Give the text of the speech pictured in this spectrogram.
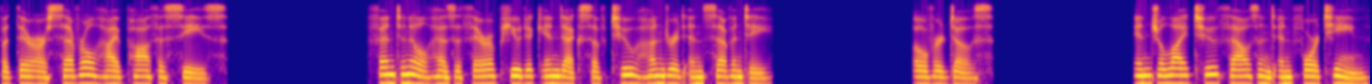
but there are several hypotheses. Fentanyl has a therapeutic index of 270. Overdose in July 2014,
